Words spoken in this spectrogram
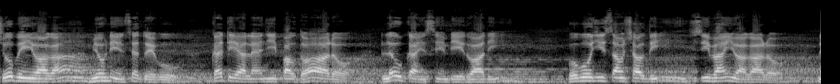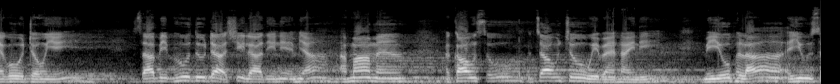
ကျိုးပင်ရွာကမြို့နှင့်ဆက်သွယ်ဖို့ကတ္တရာလန်ကြီးပေါက်သွားတော့အလောက်ကင်ဆင်ပြေသွားသည်ဘိုးဘိုးကြီးစောင်းလျှောက်သည်စီပန်းရွာကတော့ ငကိုတုံရင်စာပိဘုဒ္ဓရှိလာသည်နှင့်အမျှအမှားမှန်အကောင်းဆိုအကြောင်းအကျိုးဝေဖန်နိုင်သည်မိယိုးဖလားအယူဆ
